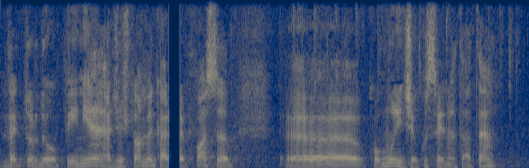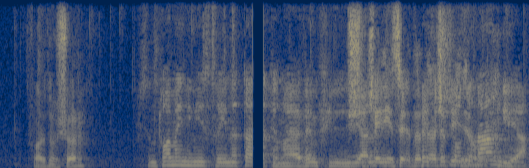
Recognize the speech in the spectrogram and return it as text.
vectori de opinie, acești oameni care poată să uh, comunice cu străinătatea foarte ușor. Sunt oameni din străinătate. Noi avem filiale peste tot în Anglia.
